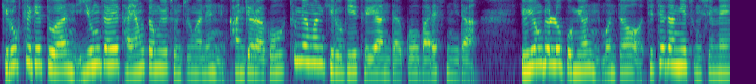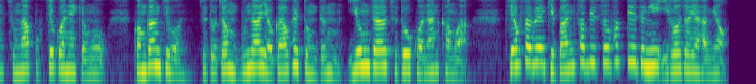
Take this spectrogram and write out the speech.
기록 체계 또한 이용자의 다양성을 존중하는 간결하고 투명한 기록이 돼야 한다고 말했습니다. 유형별로 보면 먼저 지체장애 중심의 종합복지관의 경우 건강지원, 주도적 문화여가 활동 등 이용자 주도 권한 강화, 지역사회 기반 서비스 확대 등이 이루어져야 하며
